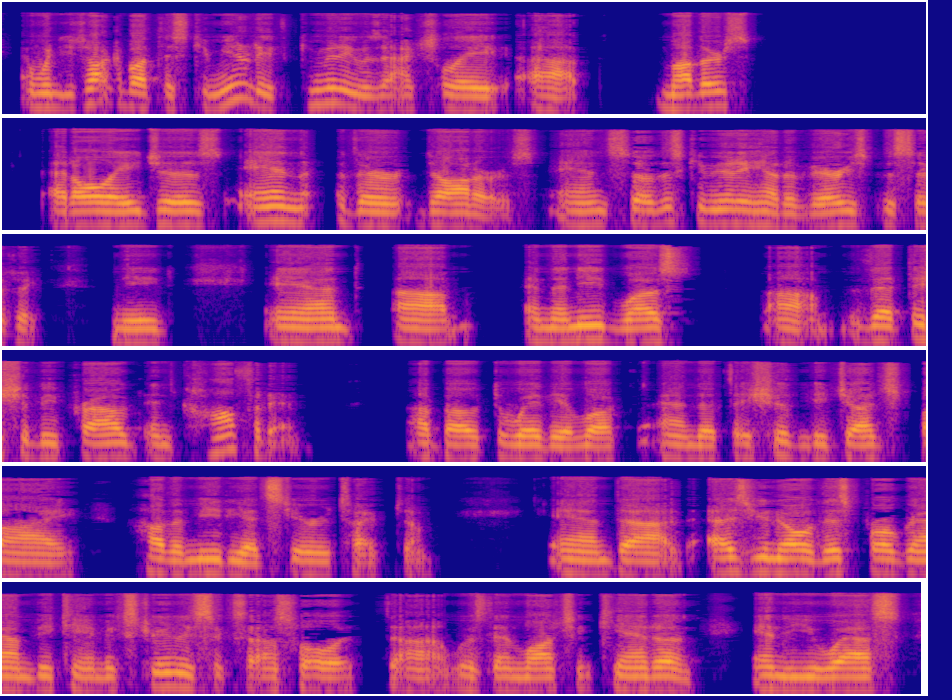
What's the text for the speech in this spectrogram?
And when you talk about this community, the community was actually uh, mothers, at all ages and their daughters. And so this community had a very specific need. And, um, and the need was um, that they should be proud and confident about the way they look and that they shouldn't be judged by how the media had stereotyped them. And uh, as you know, this program became extremely successful. It uh, was then launched in Canada and the U.S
